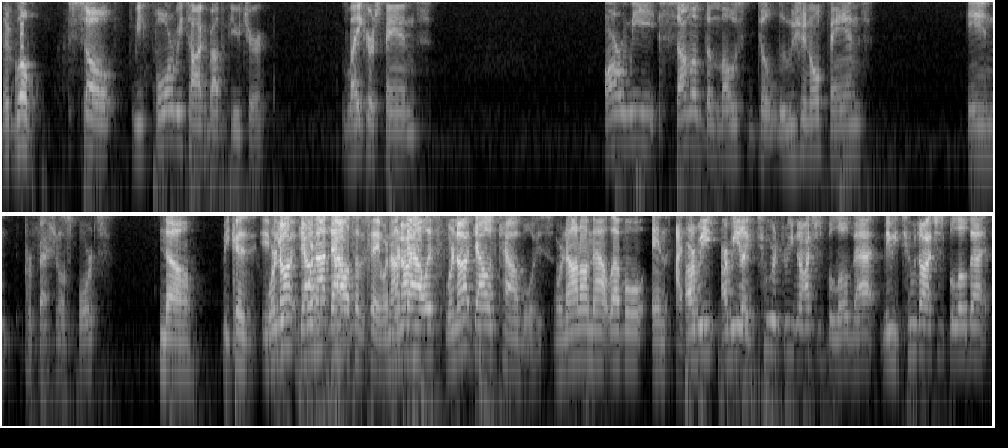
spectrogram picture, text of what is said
They're global. So before we talk about the future, Lakers fans, are we some of the most delusional fans in professional sports? No, because if we're you- not Dallas. We're not Dallas. I was to say we're not, Dallas. We're not Dallas Cowboys. We're not on that level, and I Are we? Are we like two or three notches below that? Maybe two notches below that.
